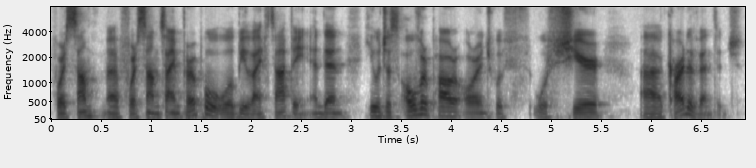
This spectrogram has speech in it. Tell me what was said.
for some uh, for some time, Purple will be life tapping, and then he will just overpower Orange with with sheer uh, card advantage.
